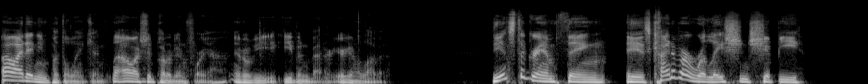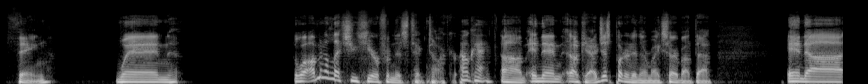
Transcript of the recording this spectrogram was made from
Oh, I didn't even put the link in. No, I'll actually put it in for you. It'll be even better. You're going to love it. The Instagram thing is kind of a relationshipy thing when. Well, I'm going to let you hear from this TikToker. Okay. Um, and then, okay, I just put it in there, Mike. Sorry about that. And uh,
